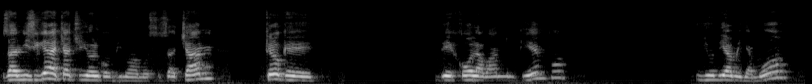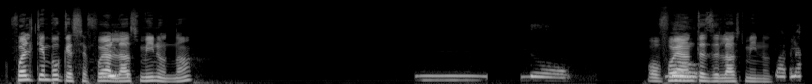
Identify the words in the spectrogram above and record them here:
O sea, ni siquiera Chacho y yo lo continuamos. O sea, Chan creo que dejó la banda un tiempo. Y un día me llamó. Fue el tiempo que se fue a Sí. Last Minute, ¿no? Mm, No, ¿O fue No. antes de Last Minute? para.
